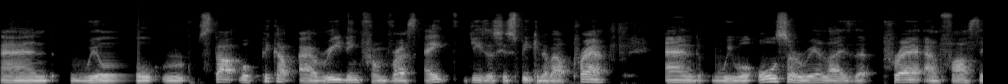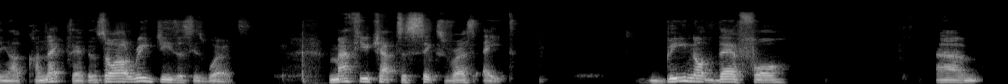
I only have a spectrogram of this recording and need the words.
and we'll start, we'll pick up our reading from verse 8. Jesus is speaking about prayer. And we will also realize that prayer and fasting are connected. And so I'll read Jesus' words Matthew chapter 6, verse 8. Be not therefore, um,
